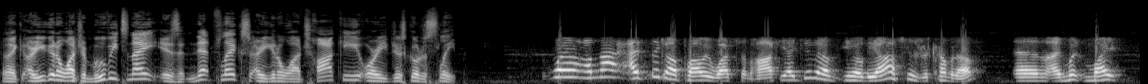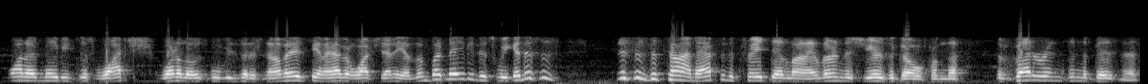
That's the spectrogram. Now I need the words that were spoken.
Like, are you going to watch a movie tonight? Is it Netflix? Are you going to watch hockey, or you just go to sleep? Well, I'm not. I think I'll probably watch some hockey. I did have, you know, the Oscars are coming up, and I might want to maybe just watch one of those movies that is nominated. See, and I haven't watched any of them, but maybe this weekend. This is this is the time after the trade deadline. I learned this years ago from the the veterans in the business.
